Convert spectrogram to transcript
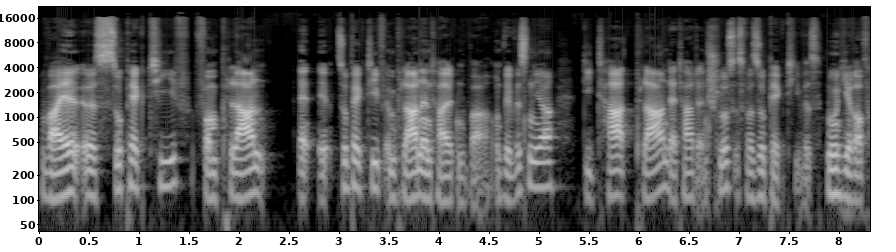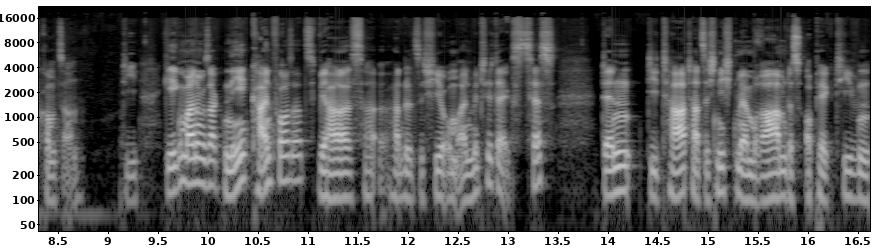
weil es subjektiv vom Plan, äh, äh, subjektiv im Plan enthalten war. Und wir wissen ja, die Tatplan, der Tatentschluss ist was Subjektives. Nur hierauf kommt es an. Die Gegenmeinung sagt, nee, kein Vorsatz. es handelt sich hier um einen Mittäter-Exzess, denn die Tat hat sich nicht mehr im Rahmen des objektiven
